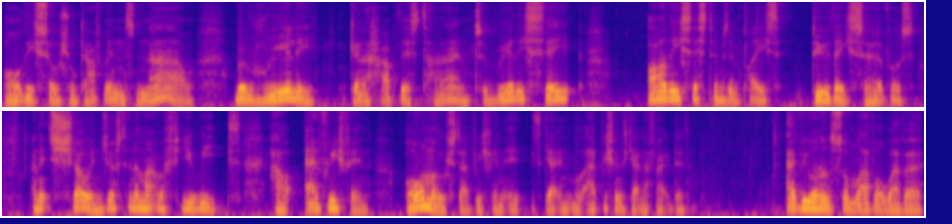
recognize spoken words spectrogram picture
all these social gatherings. Now we're really going to have this time to really see are these systems in place? Do they serve us? And it's showing just in a matter of a few weeks how everything, almost everything, is getting well, everything's getting affected everyone on some level, whether,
